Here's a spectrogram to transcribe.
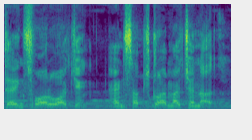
Thanks for watching and subscribe my channel.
